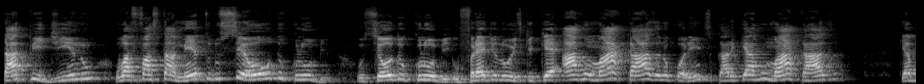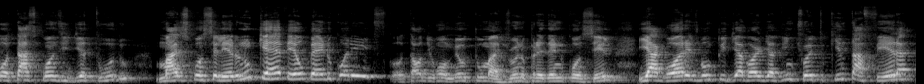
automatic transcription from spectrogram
tá pedindo o afastamento do CEO do clube. O CEO do clube, o Fred Luiz, que quer arrumar a casa no Corinthians, o cara quer arrumar a casa, quer botar as contas em dia tudo, mas os conselheiros não querem ver o bem do Corinthians. O tal de Romeu Tuma Júnior, presidente do conselho, e agora eles vão pedir agora dia 28, quinta-feira,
